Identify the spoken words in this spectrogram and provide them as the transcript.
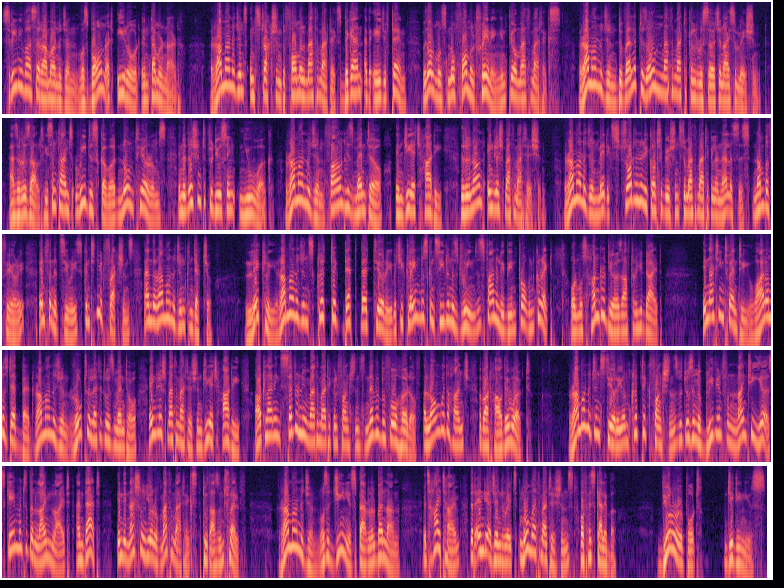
Srinivasa Ramanujan was born at Erode in Tamil Nadu. Ramanujan's instruction to formal mathematics began at the age of 10 with almost no formal training in pure mathematics. Ramanujan developed his own mathematical research in isolation. As a result, he sometimes rediscovered known theorems in addition to producing new work. Ramanujan found his mentor in G. H. Hardy, the renowned English mathematician. Ramanujan made extraordinary contributions to mathematical analysis, number theory, infinite series, continued fractions, and the Ramanujan conjecture. Lately, Ramanujan's cryptic deathbed theory, which he claimed was conceived in his dreams, has finally been proven correct, almost 100 years after he died. In 1920, while on his deathbed, Ramanujan wrote a letter to his mentor, English mathematician G. H. Hardy, outlining several new mathematical functions never before heard of, along with a hunch about how they worked. Ramanujan's theory on cryptic functions, which was in oblivion for 90 years, came into the limelight, and that in the National Year of Mathematics 2012. Ramanujan was a genius paralleled by none. It's high time that India generates more mathematicians of his caliber. Bureau Report, DD News.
